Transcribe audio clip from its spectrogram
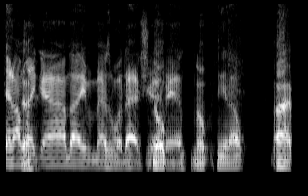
And I'm Yeah. like, yeah, I'm not even messing with that shit, Nope. man. Nope. You know? All right.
